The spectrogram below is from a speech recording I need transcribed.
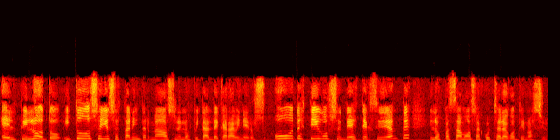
el piloto y todos ellos están internados en el hospital de carabineros. Hubo testigos de este accidente y los pasamos a escuchar a continuación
